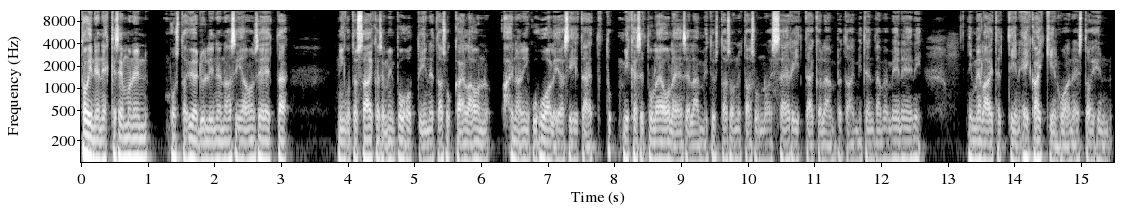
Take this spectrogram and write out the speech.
Toinen ehkä semmoinen musta hyödyllinen asia on se, että niin kuin tuossa aikaisemmin puhuttiin, että asukkailla on aina niin kuin huolia siitä, että mikä se tulee olemaan se lämmitystaso nyt asunnoissa ja riittääkö lämpö tai miten tämä menee, niin niin me laitettiin, ei kaikkiin huoneistoihin,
